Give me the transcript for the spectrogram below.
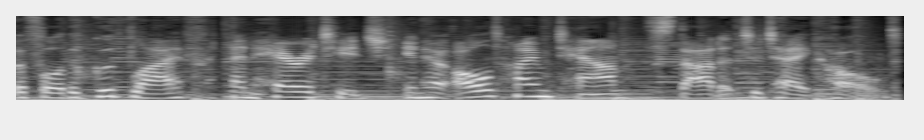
before the good life and heritage in her old hometown started to take hold.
